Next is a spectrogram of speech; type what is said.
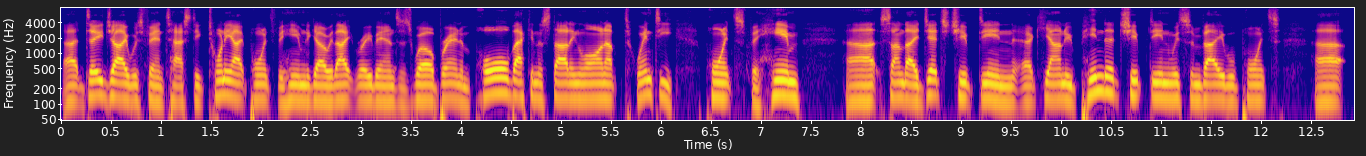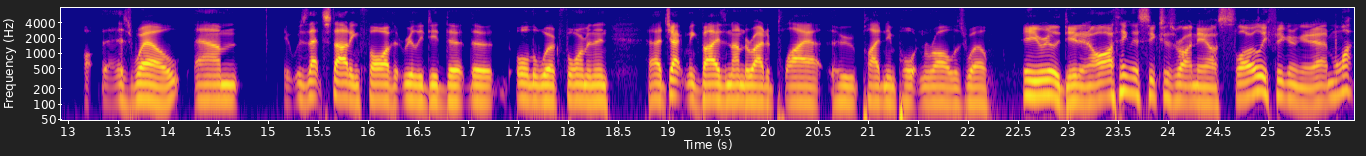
Uh, DJ was fantastic. 28 points for him to go with eight rebounds as well. Brandon Paul back in the starting lineup. 20 points for him. Uh, Sunday Dech chipped in. Uh, Keanu Pinder chipped in with some valuable points uh, as well. Um, it was that starting five that really did the, the all the work for him. And then uh, Jack is an underrated player who played an important role as well. He really did, and I think the Sixers right now are slowly figuring it out. It might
